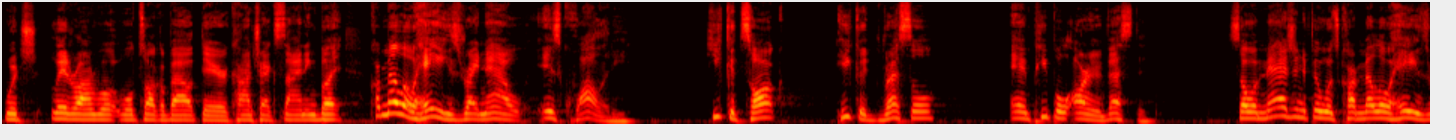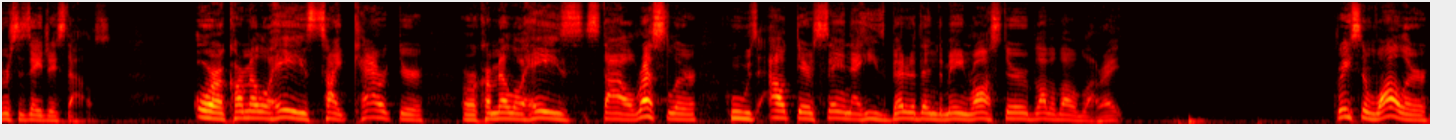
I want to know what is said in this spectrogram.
which later on we'll, we'll talk about their contract signing, but Carmelo Hayes right now is quality. He could talk, he could wrestle, and people are invested. So imagine if it was Carmelo Hayes versus AJ Styles, or a Carmelo Hayes type character, or a Carmelo Hayes style wrestler who's out there saying that he's better than the main roster, blah, blah, blah, blah, blah, right? Grayson Waller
